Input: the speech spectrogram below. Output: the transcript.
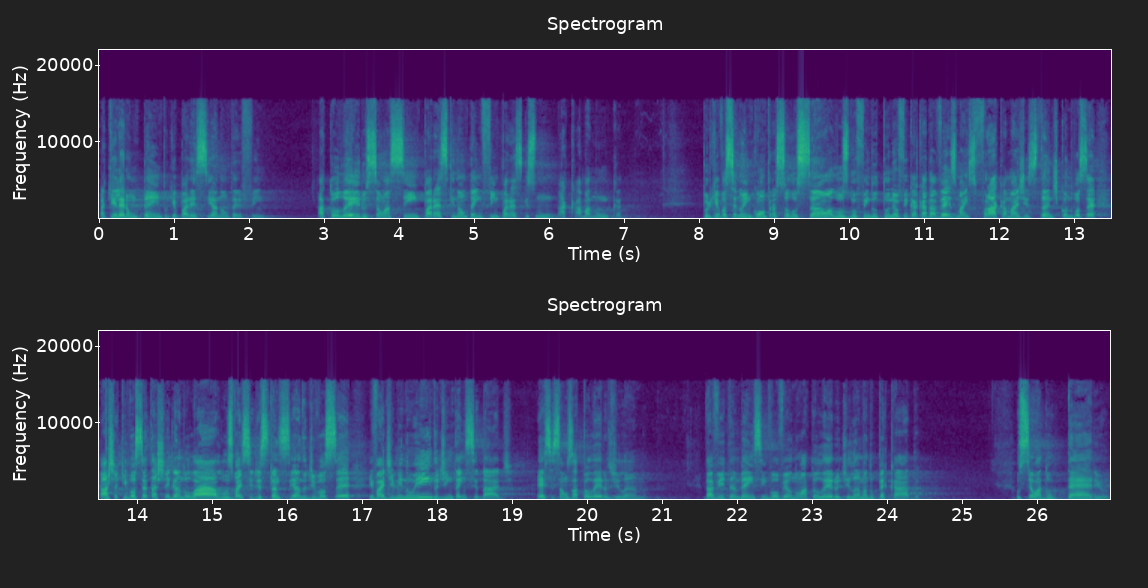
Aquele era um tempo que parecia não ter fim. Atoleiros são assim, parece que não tem fim, parece que isso não acaba nunca. Porque você não encontra solução, a luz no fim do túnel fica cada vez mais fraca, mais distante. Quando você acha que você está chegando lá, a luz vai se distanciando de você e vai diminuindo de intensidade. Esses são os atoleiros de lama. Davi também se envolveu num atoleiro de lama do pecado. O seu adultério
